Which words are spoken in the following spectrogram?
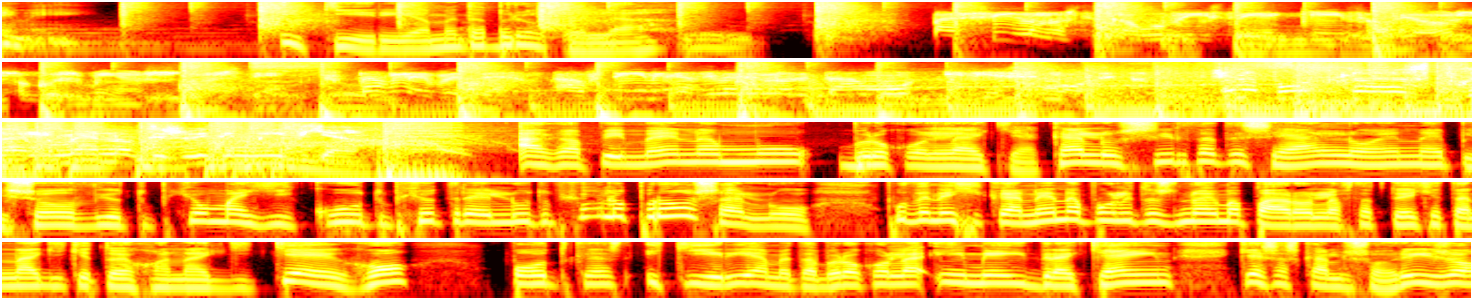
Creamy. Η κυρία με τα μπρόκολα. Πασίγνωστη τραγουδίστρια και ηθοποιός, παγκοσμίως γνωστή. Τα βλέπετε. Αυτή είναι η καθημερινότητά μου, η διασημότητα. Ένα podcast βγαλμένο από τη ζωή την ίδια. Αγαπημένα μου μπροκολάκια, καλώς ήρθατε σε άλλο ένα επεισόδιο του πιο μαγικού, του πιο τρελού, του πιο ολοπρόσαλου, που δεν έχει κανένα απολύτως νόημα παρόλα αυτά. Το έχετε ανάγκη και το έχω ανάγκη και εγώ, podcast Η Κυρία με τα Μπρόκολα. Είμαι η Ιντρα Κέιν και σας καλωσορίζω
